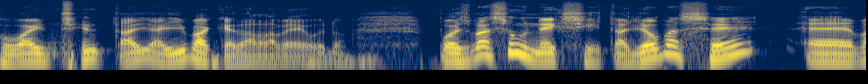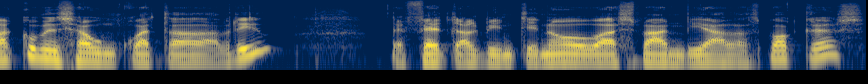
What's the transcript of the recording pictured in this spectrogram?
ho va intentar i ahir va quedar la veu. No? Pues va ser un èxit. Allò va ser, eh, va començar un 4 d'abril, de fet, el 29 es va enviar a les boques,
